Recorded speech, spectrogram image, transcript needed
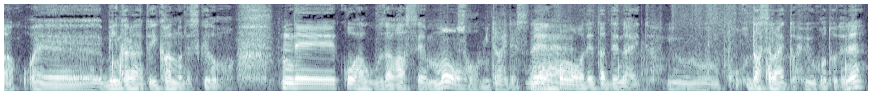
あえー敏感にないといかんのですけども。で「紅白歌合戦も」そうみたいですね。ねこのまま出たら出ないという出せないということでね。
